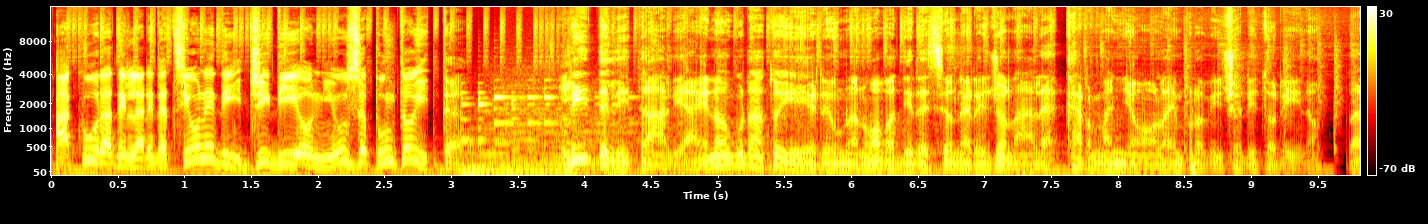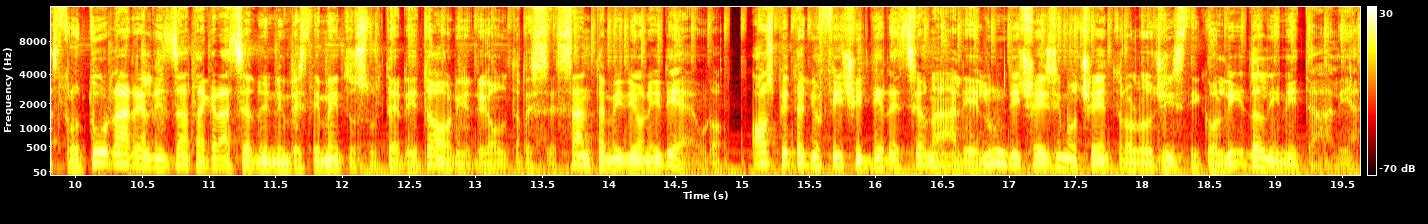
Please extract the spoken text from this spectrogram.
a cura della redazione di gdonews.it. Lidl Italia ha inaugurato ieri una nuova direzione regionale a Carmagnola, in provincia di Torino. La struttura, realizzata grazie ad un investimento sul territorio di oltre 60 milioni di euro, ospita gli uffici direzionali e l'undicesimo centro logistico Lidl in Italia.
